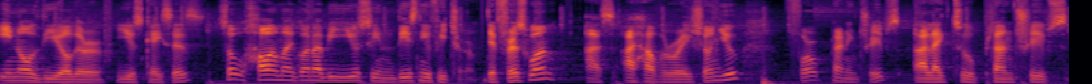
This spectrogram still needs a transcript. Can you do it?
In all the other use cases. So how am I gonna be using this new feature? The first one, as I have already shown you, for planning trips, I like to plan trips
